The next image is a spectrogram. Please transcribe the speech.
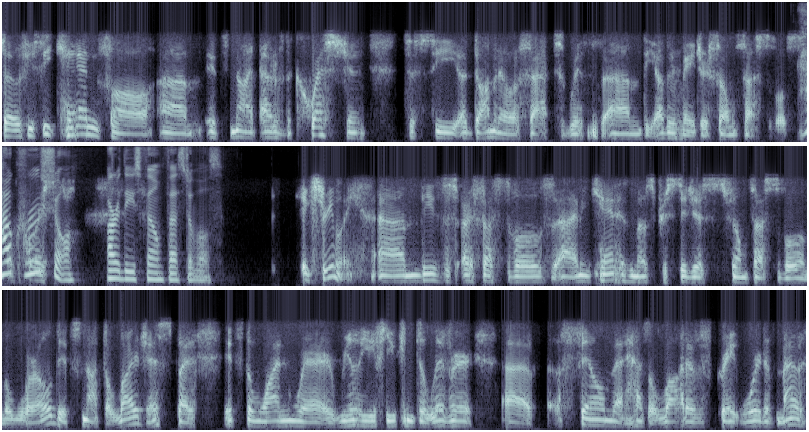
So if you see Cannes fall, um, it's not out of the question to see a domino effect with um, the other major film festivals. How crucial are these film festivals? Extremely. Um, these are festivals. Uh, I mean, Cannes is the most prestigious film festival in the world. It's not the largest, but it's the one where really, if you can deliver uh, a film that has a lot of great word of mouth,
